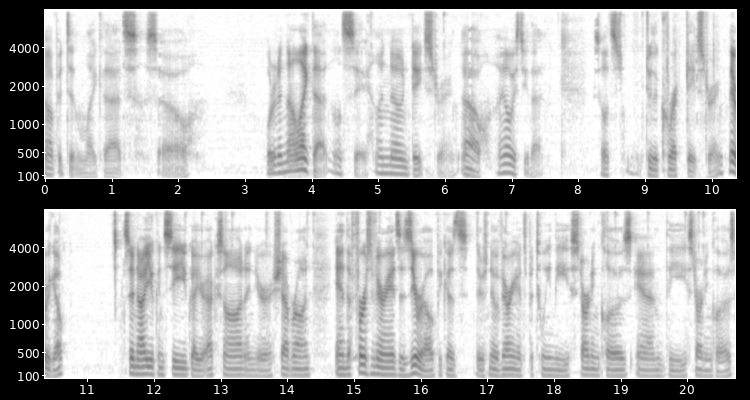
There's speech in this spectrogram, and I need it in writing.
oh, it didn't like that. So, what did it not like that? Let's see. Unknown date string. Oh, I always do that. So let's do the correct date string. There we go. So now you can see you've got your Exxon and your Chevron, and the first variance is zero because there's no variance between the starting close and the starting close.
